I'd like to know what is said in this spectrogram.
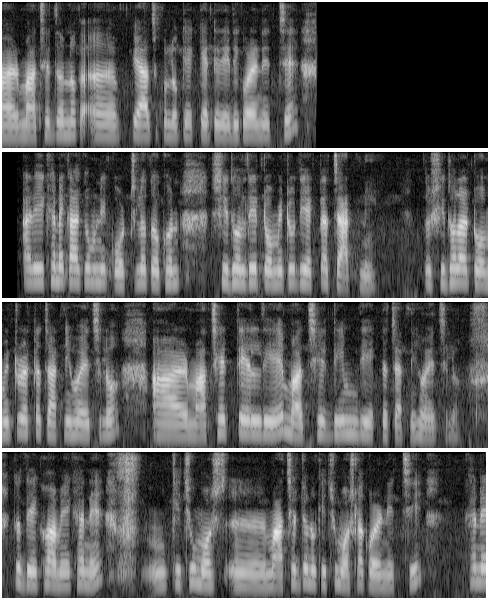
আর মাছের জন্য পেঁয়াজগুলোকে কেটে রেডি করে নিচ্ছে। আর এখানে কাকিমুনি করছিল তখন শীতল দিয়ে টমেটো দিয়ে একটা চাটনি। তো শীতল আর টমেটোর একটা চাটনি হয়েছিল আর মাছের তেল দিয়ে, মাছের ডিম দিয়ে একটা চাটনি হয়েছিল। তো দেখো আমি এখানে কিছু মশ মাছের জন্য কিছু মশলা করে নিচ্ছি। এখানে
